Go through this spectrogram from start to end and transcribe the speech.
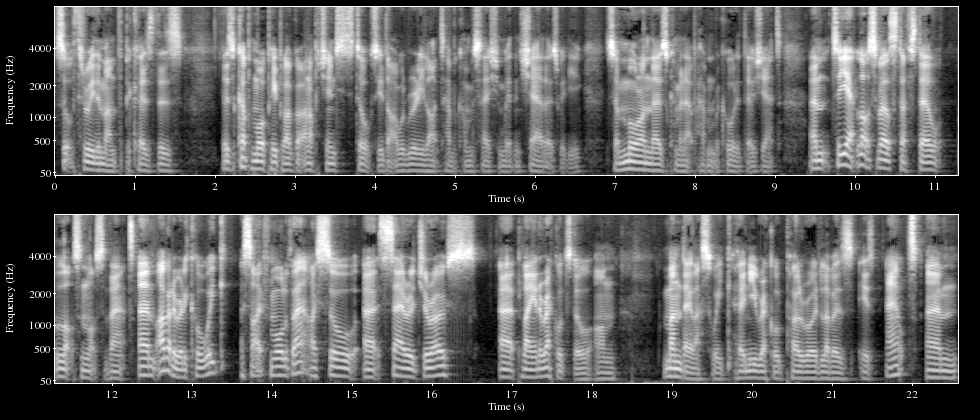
sort of through the month because there's there's a couple more people I've got an opportunity to talk to that I would really like to have a conversation with and share those with you. So more on those coming up. I haven't recorded those yet. Um, so yeah, lots of Earl stuff still, lots and lots of that. Um, I've had a really cool week. Aside from all of that, I saw uh, Sarah Jarosz uh, play in a record store on Monday last week. Her new record, Polaroid Lovers, is out. Um,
